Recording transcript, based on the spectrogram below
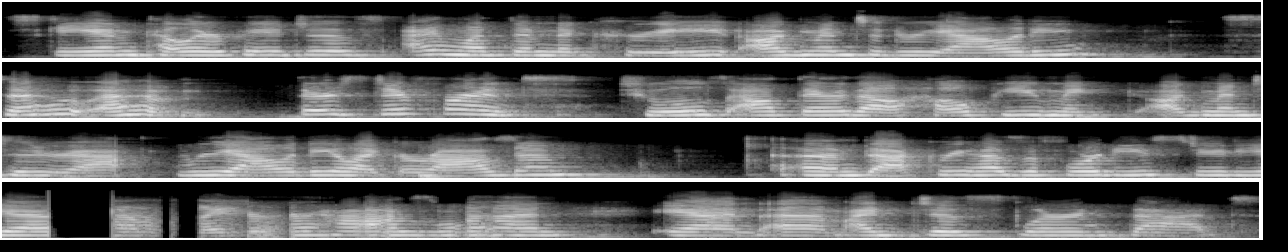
scan color pages. I want them to create augmented reality. So um, there's different tools out there that'll help you make augmented rea reality like Aurasma. Um, has a 4D studio. Um, Layar has one. And um, I just learned that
